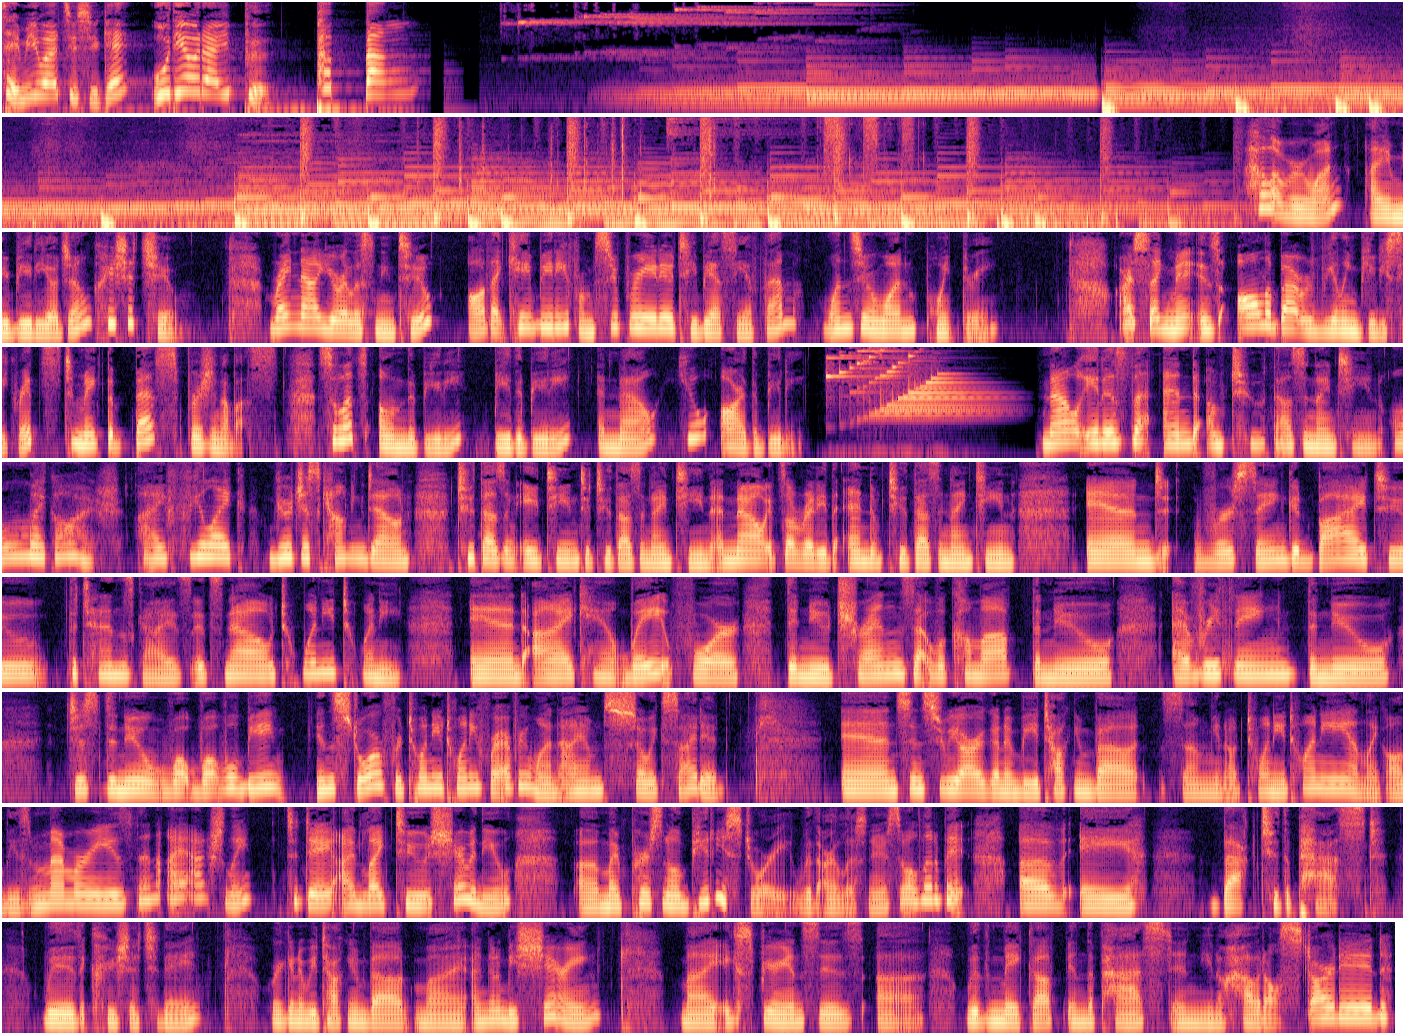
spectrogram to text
재미와 지식의 오디오 라이프 팝빵 Hello everyone. I am your beauty Yojung, Kriesha Chu. Right now you are listening to All That K-Beauty from Super Radio TBS EFM 101.3. Our segment is all about revealing beauty secrets to make the best version of us. So let's own the beauty, be the beauty, and now you are the beauty. Now it is the end of 2019. Oh my gosh. I feel like we're just counting down 2018 to 2019 and now it's already the end of 2019 and we're saying goodbye to the tens guys. It's now 2020 and I can't wait for the new trends that will come up, the new everything, the new just the new what what will be in store for 2020 for everyone. I am so excited. And since we are going to be talking about some, you know, 2020 and like all these memories, then I actually, today, I'd like to share with you uh, my personal beauty story with our listeners. So a little bit of a back to the past with Kriesha today. We're going to be talking about my, I'm going to be sharing my experiences uh, with makeup in the past and, you know, how it all started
